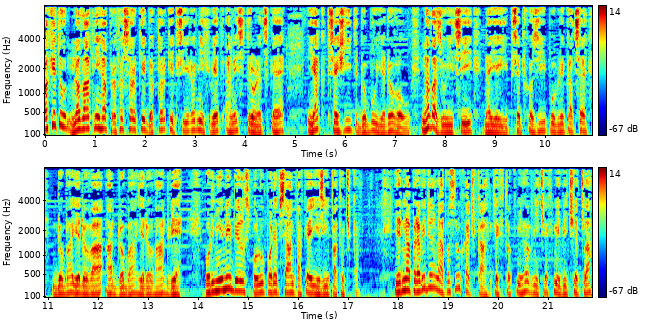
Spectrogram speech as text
Pak je tu nová kniha profesorky doktorky přírodních věd Anny Strunecké Jak přežít dobu jedovou, navazující na její předchozí publikace Doba jedová a Doba jedová 2. Pod nimi byl spolu podepsán také Jiří Patočka. Jedna pravidelná posluchačka těchto knihovniček mi vyčetla,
